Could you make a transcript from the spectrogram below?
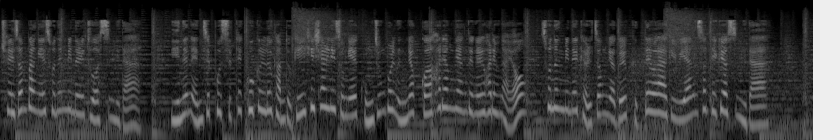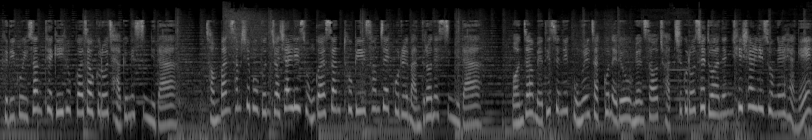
최전방에 손흥민을 두었습니다. 이는 엔즈포스 테코글루 감독이 히샬리송의 공중볼 능력과 활약량 등을 활용하여 손흥민의 결정력을 극대화하기 위한 선택이었습니다. 그리고 이 선택이 효과적으로 작용했습니다. 전반 35분 좌샬리송과 산토비 선제골을 만들어냈습니다. 먼저 메디슨이 공을 잡고 내려오면서 좌측으로 쇄도하는 히샬리송을 향해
